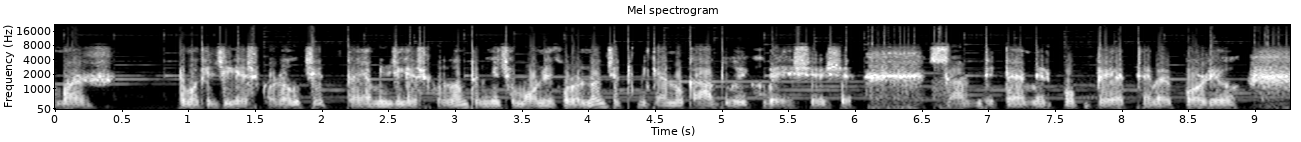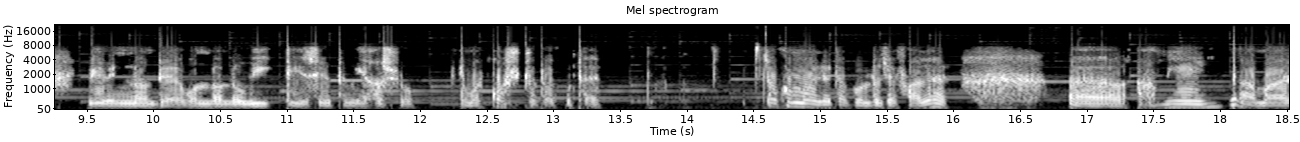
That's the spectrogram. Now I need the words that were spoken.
আমার তোমাকে জিজ্ঞেস করা উচিত, তাই আমি জিজ্ঞেস করলাম, তুমি কিছু মনে করো না যে তুমি কেন কাঁদো এভাবে এসে এসে। সানডে টাইমের প্রেয়ার টাইমের পরেও বিভিন্ন অন্যান্য উইক ডেজে তুমি আসো, তোমার কষ্টটা কোথায়? তখন মহিলাটা বলল যে ফাদার আমি আমার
